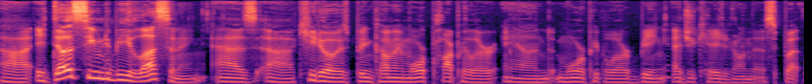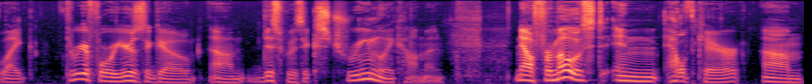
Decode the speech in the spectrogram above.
Uh, it does seem to be lessening as uh, keto is becoming more popular and more people are being educated on this. But like three or four years ago, um, this was extremely common. Now, for most in healthcare, um,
